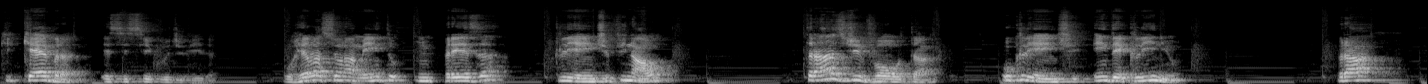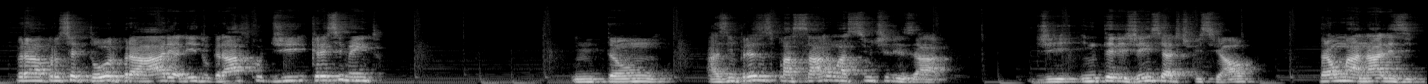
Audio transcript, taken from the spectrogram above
que quebra esse ciclo de vida. O relacionamento empresa-cliente final traz de volta o cliente em declínio para o setor, para a área ali do gráfico de crescimento. Então, as empresas passaram a se utilizar de inteligência artificial para uma análise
